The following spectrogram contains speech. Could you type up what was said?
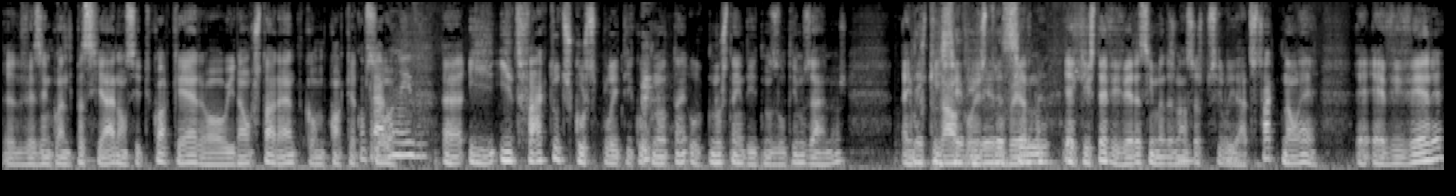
eh, de vez em quando passear a um sítio qualquer ou ir a um restaurante, como qualquer Comprar pessoa. Um livro. Uh, e, e, de facto, o discurso político o que, nos tem, o que nos tem dito nos últimos anos, em é Portugal, é com este governo, acima... é que isto é viver acima das nossas possibilidades. De facto, não é. É, é viver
